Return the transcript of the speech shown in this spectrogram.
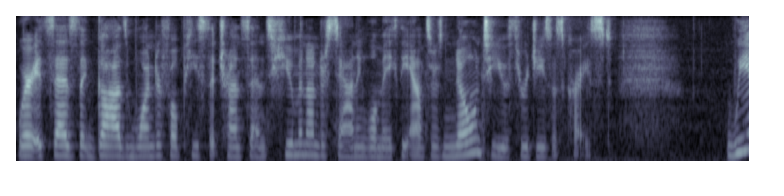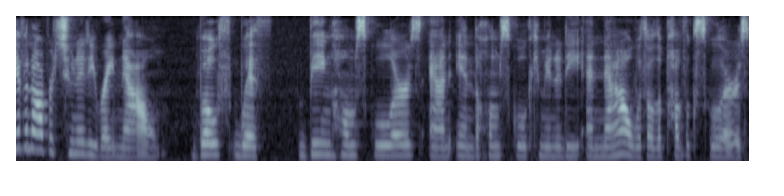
where it says that God's wonderful peace that transcends human understanding will make the answers known to you through Jesus Christ. We have an opportunity right now both with being homeschoolers and in the homeschool community, and now with all the public schoolers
